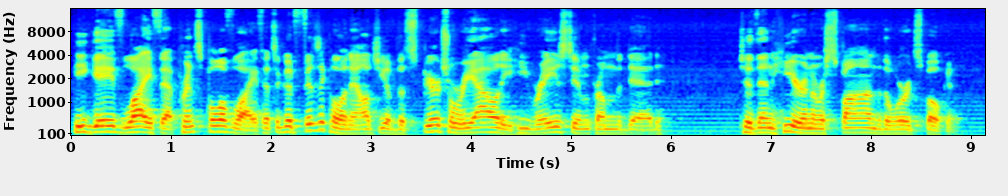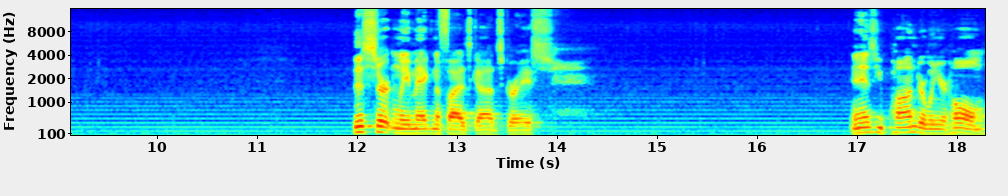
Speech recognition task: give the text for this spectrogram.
He gave life, that principle of life. That's a good physical analogy of the spiritual reality. He raised him from the dead to then hear and respond to the word spoken. This certainly magnifies God's grace. And as you ponder when you're home,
